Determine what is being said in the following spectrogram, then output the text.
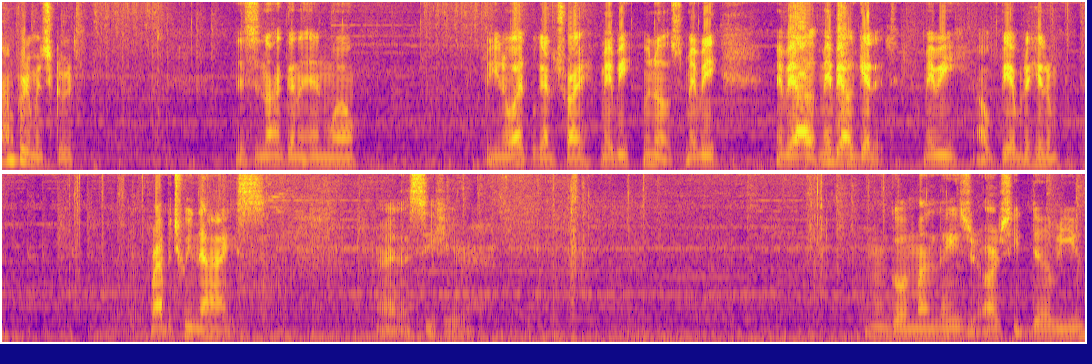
I'm pretty much screwed. This is not gonna end well. But you know what? We gotta try. Maybe, who knows? Maybe, maybe I'll, maybe I'll get it. Maybe I'll be able to hit him right between the eyes. All right, let's see here. I'm gonna go with my laser RCW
